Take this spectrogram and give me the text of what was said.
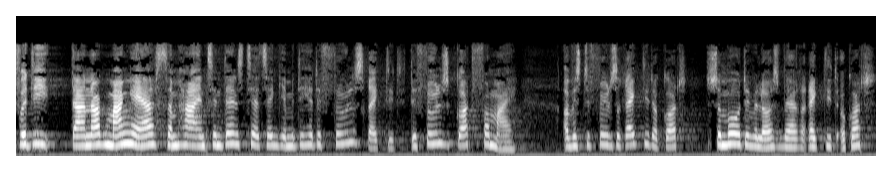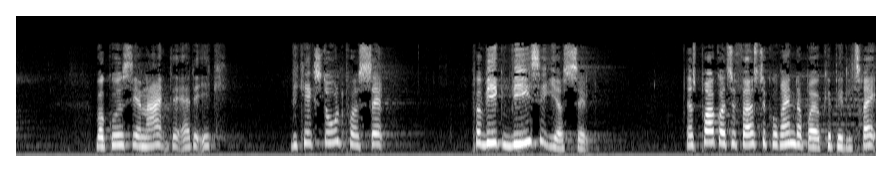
Fordi der er nok mange af os, som har en tendens til at tænke, jamen det her det føles rigtigt, det føles godt for mig. Og hvis det føles rigtigt og godt, så må det vel også være rigtigt og godt. Hvor Gud siger, nej, det er det ikke. Vi kan ikke stole på os selv, for vi ikke vise i os selv. Lad os prøve at gå til 1. Korintherbrev kapitel 3.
